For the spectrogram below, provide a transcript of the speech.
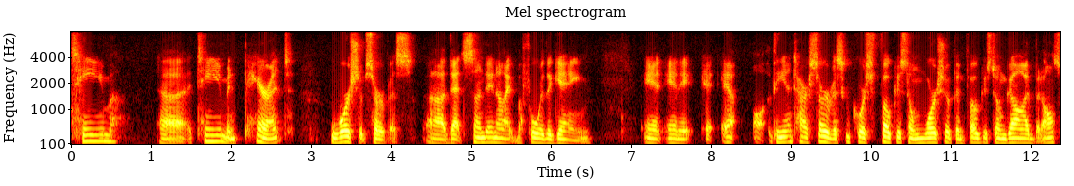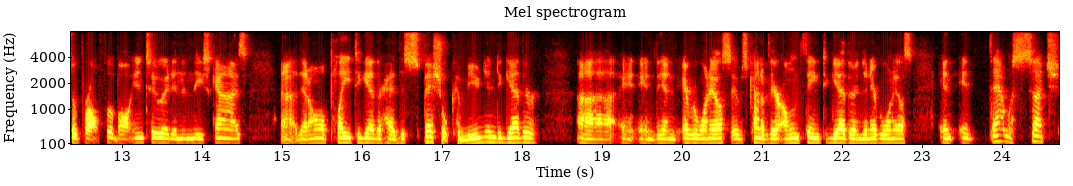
team uh, team and parent worship service uh, that Sunday night before the game, and and it, it, it, the entire service, of course, focused on worship and focused on God, but also brought football into it, and then these guys. Uh, that all played together had this special communion together. Uh, and, and, then everyone else it was kind of their own thing together. And then everyone else and, and that was such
